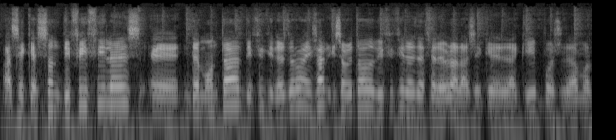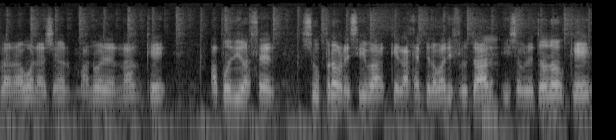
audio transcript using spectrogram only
Así que son difíciles eh, de montar, difíciles de organizar y sobre todo difíciles de celebrar. Así que de aquí pues le damos la enhorabuena al señor Manuel Hernán que ha podido hacer su progresiva, que la gente lo va a disfrutar y sobre todo que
